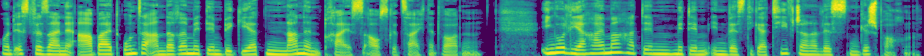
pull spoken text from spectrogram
und ist für seine Arbeit unter anderem mit dem begehrten Nannenpreis ausgezeichnet worden. Ingo Lierheimer hat mit dem Investigativjournalisten gesprochen.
